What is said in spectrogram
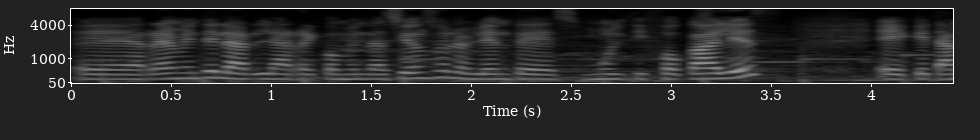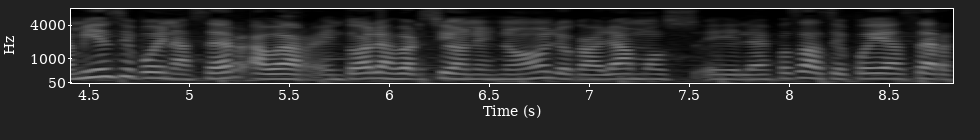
eh, realmente la, la recomendación son los lentes multifocales. Eh, que también se pueden hacer, a ver, en todas las versiones, ¿no? Lo que hablamos eh, la vez pasada, se puede hacer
